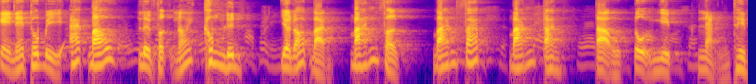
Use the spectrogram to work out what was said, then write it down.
ngày nay tôi bị ác báo lời Phật nói không linh. Do đó bạn bán Phật bán Pháp bán Tăng tạo tội nghiệp nặng thêm.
